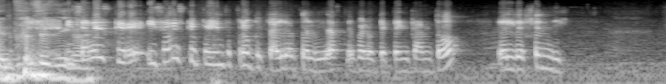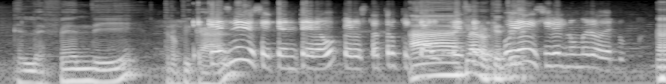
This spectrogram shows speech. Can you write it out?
Entonces ¿Y sabes qué? ¿Y sabes qué tropical ya te olvidaste, pero que te encantó? El de Fendi. el de Fendi Que es tropical. medio setentero, pero está tropical. Ah, Es claro, el- que voy a decir el número de look.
